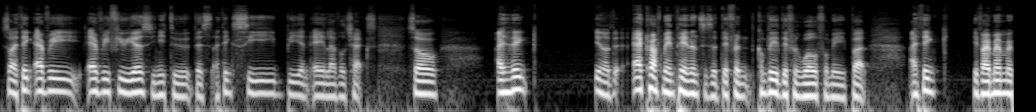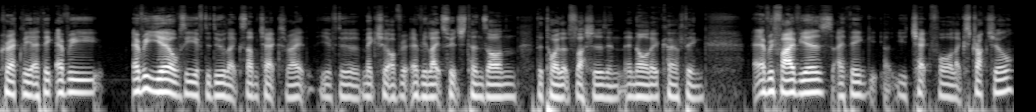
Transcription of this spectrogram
So I think every every few years you need to there's I think C, B and A level checks. So I think you know the aircraft maintenance is a different completely different world for me, but I think if I remember correctly, I think every every year obviously you have to do like some checks, right? You have to make sure every, light switch turns on, the toilet flushes and, and all that kind of thing. Every five years, I think uh, you check for like structural.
